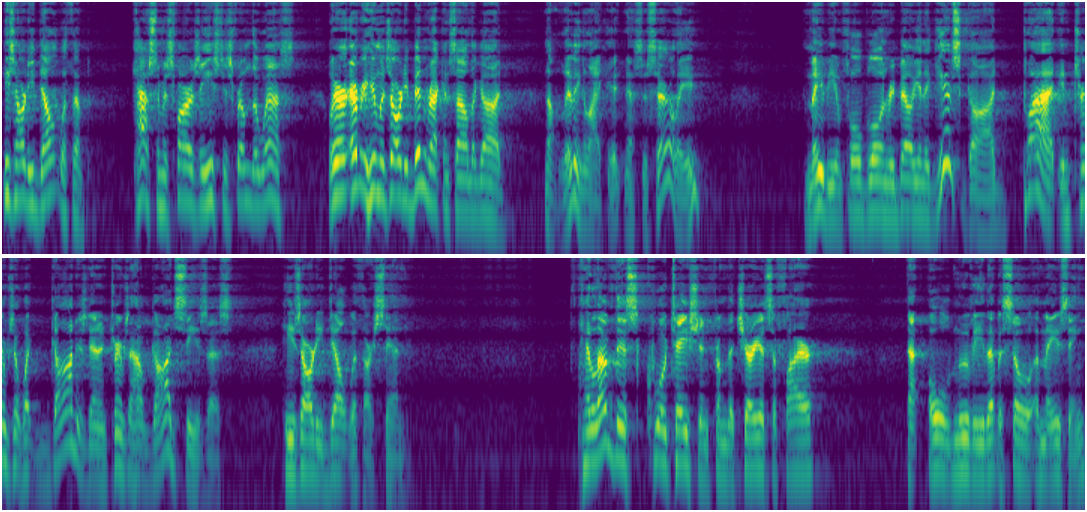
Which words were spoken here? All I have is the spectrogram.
He's already dealt with them, cast them as far as the east is from the west, where every human's already been reconciled to God. Not living like it necessarily, maybe in full blown rebellion against God, but in terms of what God has done, in terms of how God sees us, He's already dealt with our sin. I love this quotation from the Chariots of Fire, that old movie that was so amazing,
